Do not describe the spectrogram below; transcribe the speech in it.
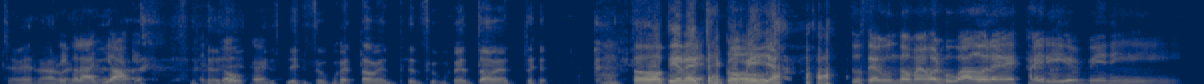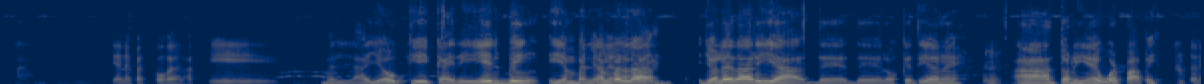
se ve raro. Nicolás ve raro. Jokic, el Joker. Sí, supuestamente, supuestamente. Todo tiene entre Esto- comillas. Su segundo mejor jugador es Kyrie Irving y tiene para escoger aquí. ¿Verdad? Yoki, Kyrie Irving. Y en verdad, en verdad, yo le daría de, de los que tiene a Anthony Edwards, papi. Anthony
